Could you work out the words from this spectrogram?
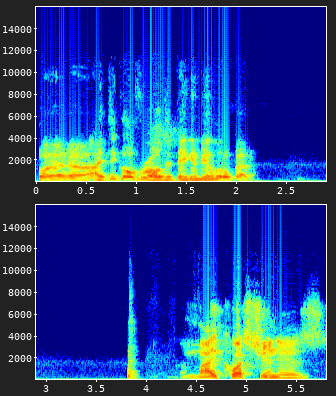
but uh, I think overall that they can be a little better. My question is,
